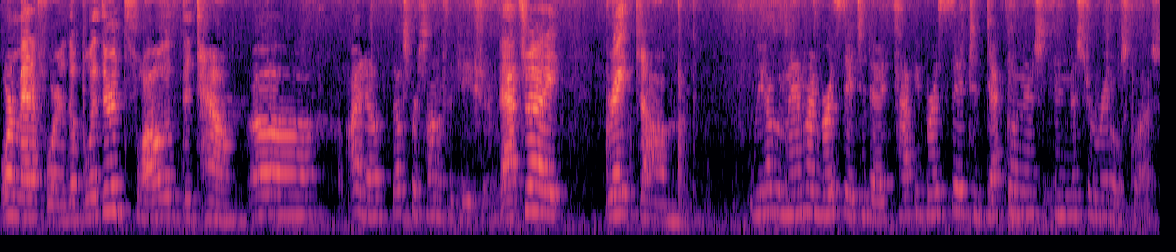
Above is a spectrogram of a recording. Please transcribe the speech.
or metaphor? The blizzard swallowed the town. Uh, Personification. That's right. Great job. We have a Manheim birthday today. Happy birthday to Declan in Mr. Riddle's class.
